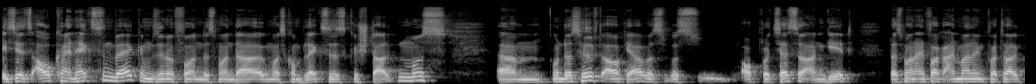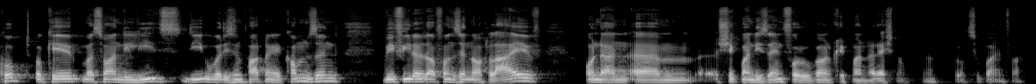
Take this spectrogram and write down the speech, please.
Ist jetzt auch kein Hexenwerk im Sinne von, dass man da irgendwas Komplexes gestalten muss. Ähm, und das hilft auch, ja, was, was auch Prozesse angeht, dass man einfach einmal im Quartal guckt, okay, was waren die Leads, die über diesen Partner gekommen sind, wie viele davon sind noch live und dann ähm, schickt man diese Info rüber und kriegt man eine Rechnung. Ja, so super einfach.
